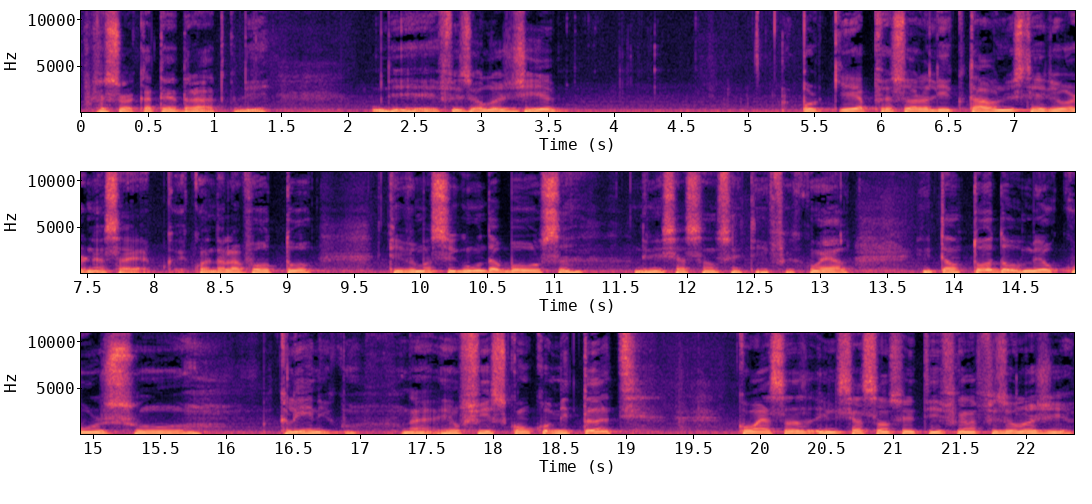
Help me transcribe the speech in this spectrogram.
professor catedrático de, de fisiologia, porque a professora Lico estava no exterior nessa época. Quando ela voltou, tive uma segunda bolsa de iniciação científica com ela. Então, todo o meu curso clínico, né, eu fiz concomitante com essa iniciação científica na fisiologia.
